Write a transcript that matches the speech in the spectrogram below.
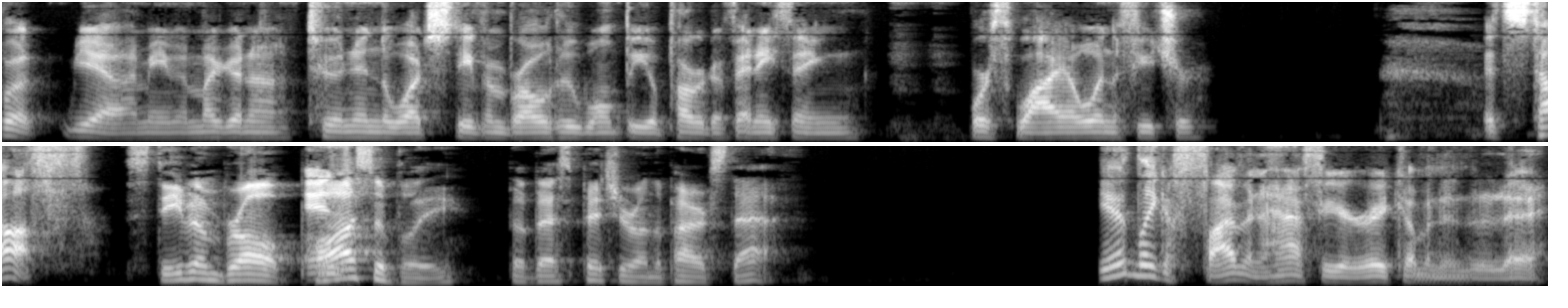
But yeah, I mean, am I gonna tune in to watch Steven Brault, who won't be a part of anything worthwhile in the future? It's tough. Steven Brault, possibly and, the best pitcher on the Pirate staff. He had like a five and a half ERA coming into today.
